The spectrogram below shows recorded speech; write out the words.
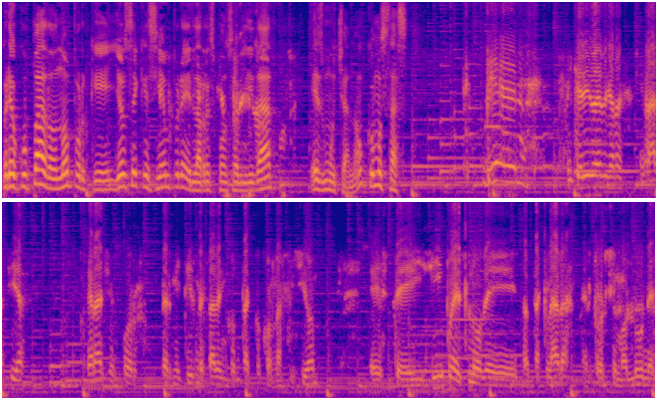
preocupado, ¿no? Porque yo sé que siempre la responsabilidad es mucha, ¿no? ¿Cómo estás? Querido Edgar, gracias. Gracias por permitirme estar en contacto con la afición. Este, y sí, pues lo de Santa Clara, el próximo lunes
